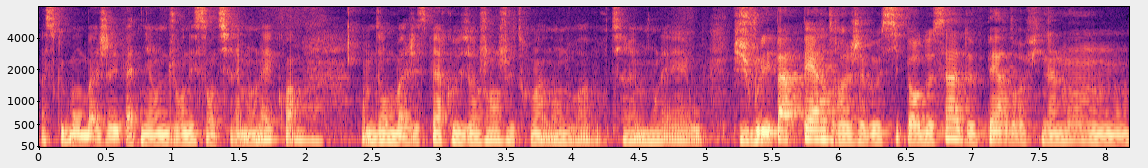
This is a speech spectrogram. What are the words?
parce que bon, bah, j'allais pas tenir une journée sans tirer mon lait, quoi. En me disant, bah, j'espère qu'aux urgences, je vais trouver un endroit pour tirer mon lait. Ou... Puis je voulais pas perdre, j'avais aussi peur de ça, de perdre finalement mon.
